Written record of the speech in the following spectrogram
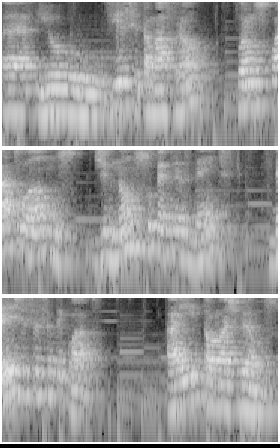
é, e o vice Tamar Franco. Foram os quatro anos de não super presidentes desde 64. Aí então nós tivemos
